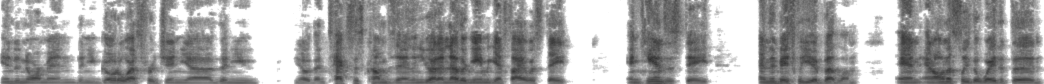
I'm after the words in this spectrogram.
into Norman, then you go to West Virginia, then you you know then Texas comes in, then you got another game against Iowa State and Kansas State, and then basically you have Bedlam. And and honestly, the way that the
